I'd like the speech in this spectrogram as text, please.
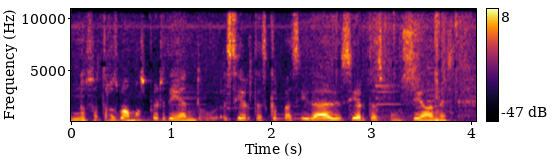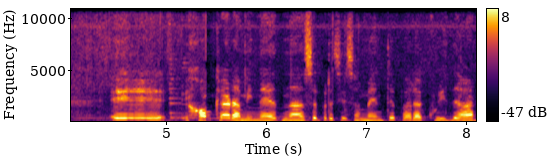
nosotros vamos perdiendo ciertas capacidades, ciertas funciones. Eh, Home Care Aminet nace precisamente para cuidar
